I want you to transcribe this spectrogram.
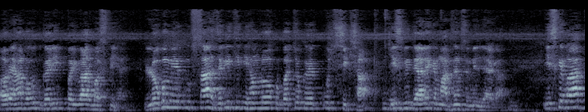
और यहाँ बहुत गरीब परिवार बसती है। लोगों में एक उत्साह जगी थी कि हम लोगों को बच्चों को एक उच्च शिक्षा इस विद्यालय के माध्यम से मिल जाएगा। इसके बाद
